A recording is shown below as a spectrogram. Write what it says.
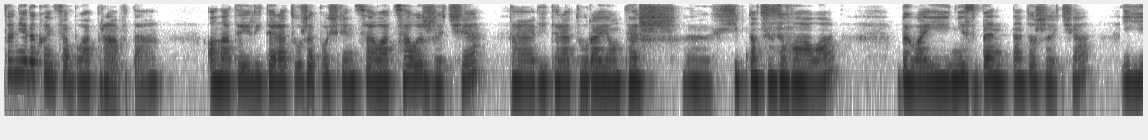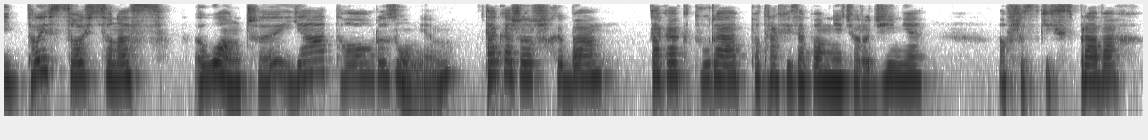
To nie do końca była prawda. Ona tej literaturze poświęcała całe życie. Ta literatura ją też y, hipnotyzowała, była jej niezbędna do życia. I to jest coś, co nas łączy, ja to rozumiem. Taka rzecz chyba, taka, która potrafi zapomnieć o rodzinie, o wszystkich sprawach,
